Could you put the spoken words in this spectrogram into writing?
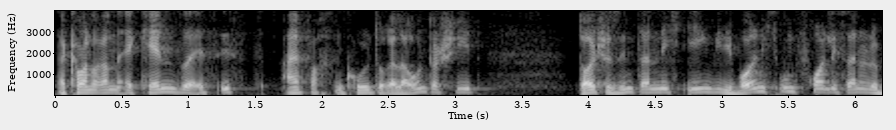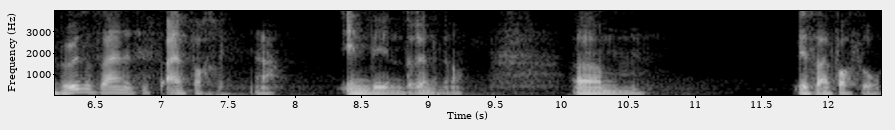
da kann man daran erkennen, so, es ist einfach ein kultureller Unterschied. Deutsche sind dann nicht irgendwie, die wollen nicht unfreundlich sein oder böse sein, es ist einfach, ja, in denen drin, ja. Ähm, ist einfach so.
